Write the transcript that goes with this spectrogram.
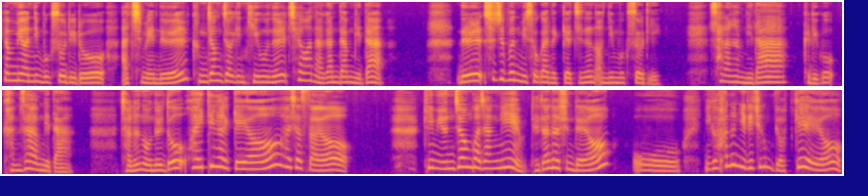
현미 언니 목소리로 아침에 늘 긍정적인 기운을 채워나간답니다. 늘 수줍은 미소가 느껴지는 언니 목소리. 사랑합니다. 그리고 감사합니다. 저는 오늘도 화이팅 할게요. 하셨어요. 김윤정 과장님, 대단하신데요? 오, 이거 하는 일이 지금 몇 개예요?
